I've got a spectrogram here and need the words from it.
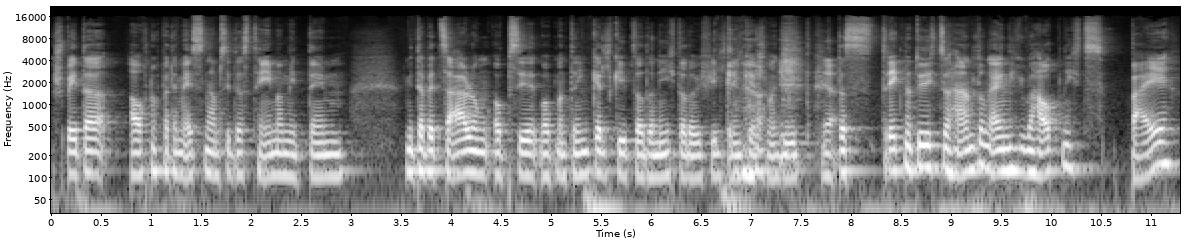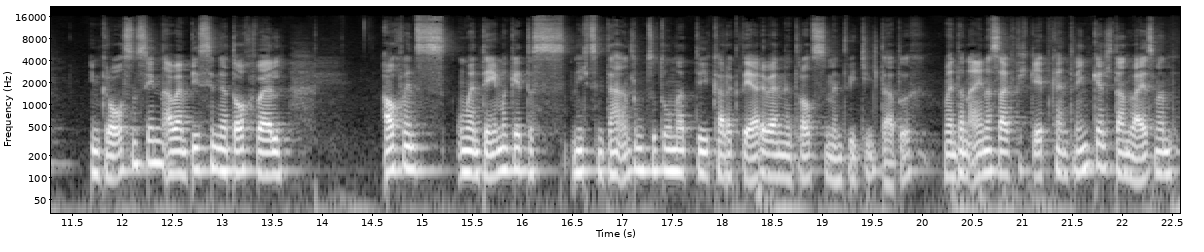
später auch noch bei dem Essen haben sie das Thema mit dem, mit der Bezahlung, ob, sie, ob man Trinkgeld gibt oder nicht oder wie viel Trinkgeld genau. man gibt. Ja. Das trägt natürlich zur Handlung eigentlich überhaupt nichts bei im großen Sinn, aber ein bisschen ja doch, weil auch wenn es um ein Thema geht, das nichts mit der Handlung zu tun hat, die Charaktere werden ja trotzdem entwickelt dadurch. Wenn dann einer sagt, ich gebe kein Trinkgeld, dann weiß man,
